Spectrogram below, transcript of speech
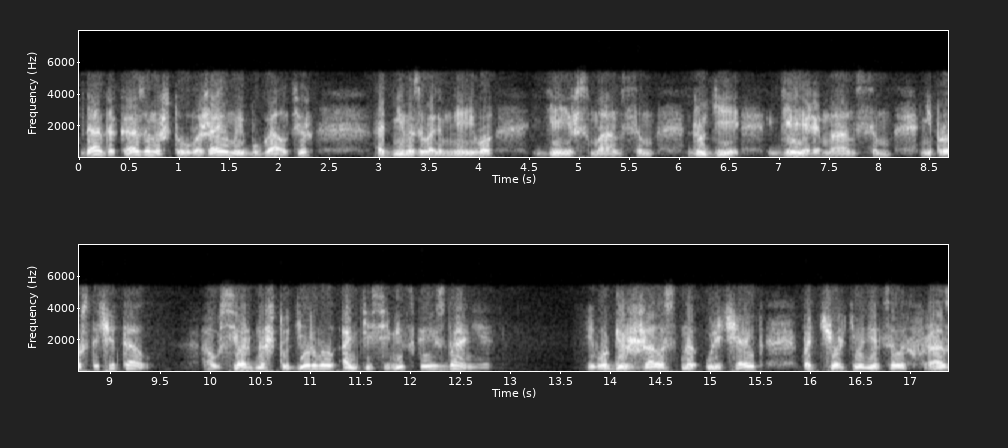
Да, доказано, что уважаемый бухгалтер, одни называли мне его Гейерсмансом, другие Гейремансом, не просто читал, а усердно штудировал антисемитское издание. Его безжалостно уличают подчеркивание целых фраз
